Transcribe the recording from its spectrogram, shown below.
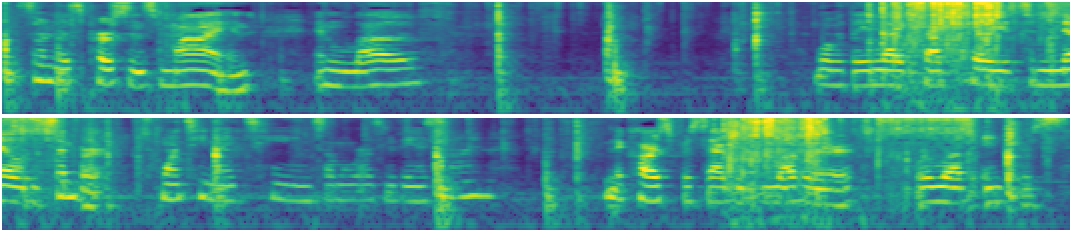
What's on this person's mind and love? What would they like Sagittarius to know? December 2019, Sun, Rising, Venus sign. And the cards for Sagittarius lover or love interest,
